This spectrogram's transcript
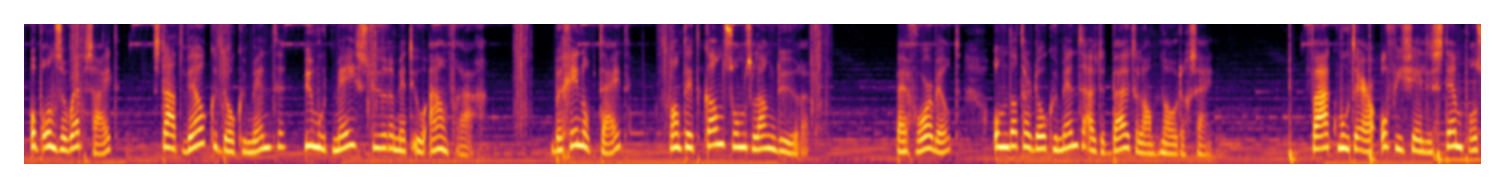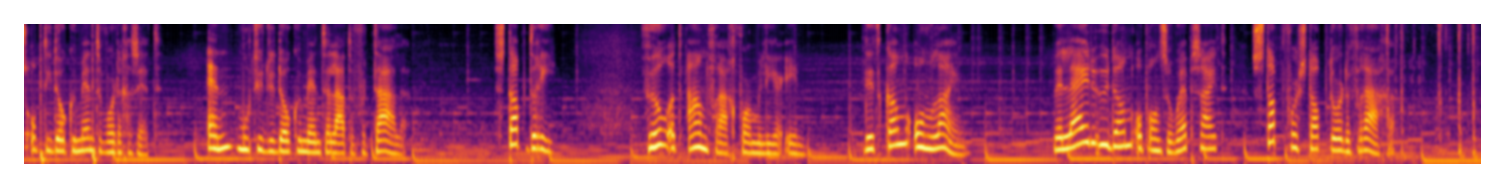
Op onze website staat welke documenten u moet meesturen met uw aanvraag. Begin op tijd, want dit kan soms lang duren. Bijvoorbeeld omdat er documenten uit het buitenland nodig zijn. Vaak moeten er officiële stempels op die documenten worden gezet. En moet u de documenten laten vertalen. Stap 3. Vul het aanvraagformulier in. Dit kan online. We leiden u dan op onze website stap voor stap door de vragen.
